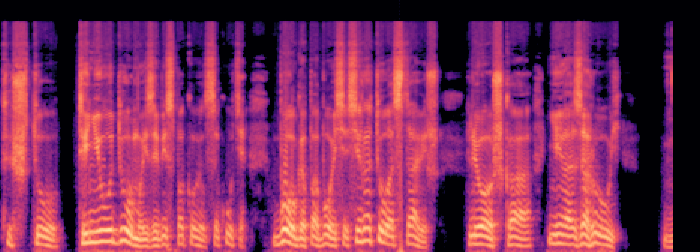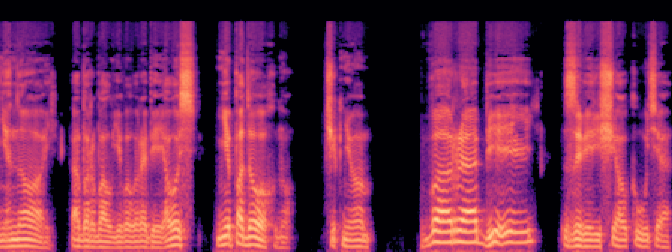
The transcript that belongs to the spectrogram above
Ты что? Ты не удумай, забеспокоился Кутя. Бога побойся, сироту оставишь. Лёшка, не озоруй. Не ной, оборвал его воробей. Авось не подохну. Чекнем. «Воробей!» — заверещал Кутя.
